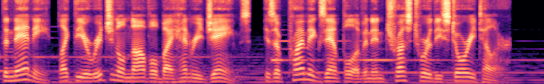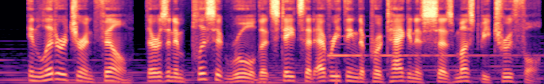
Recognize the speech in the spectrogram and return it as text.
The Nanny, like the original novel by Henry James, is a prime example of an untrustworthy storyteller. In literature and film, there is an implicit rule that states that everything the protagonist says must be truthful.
